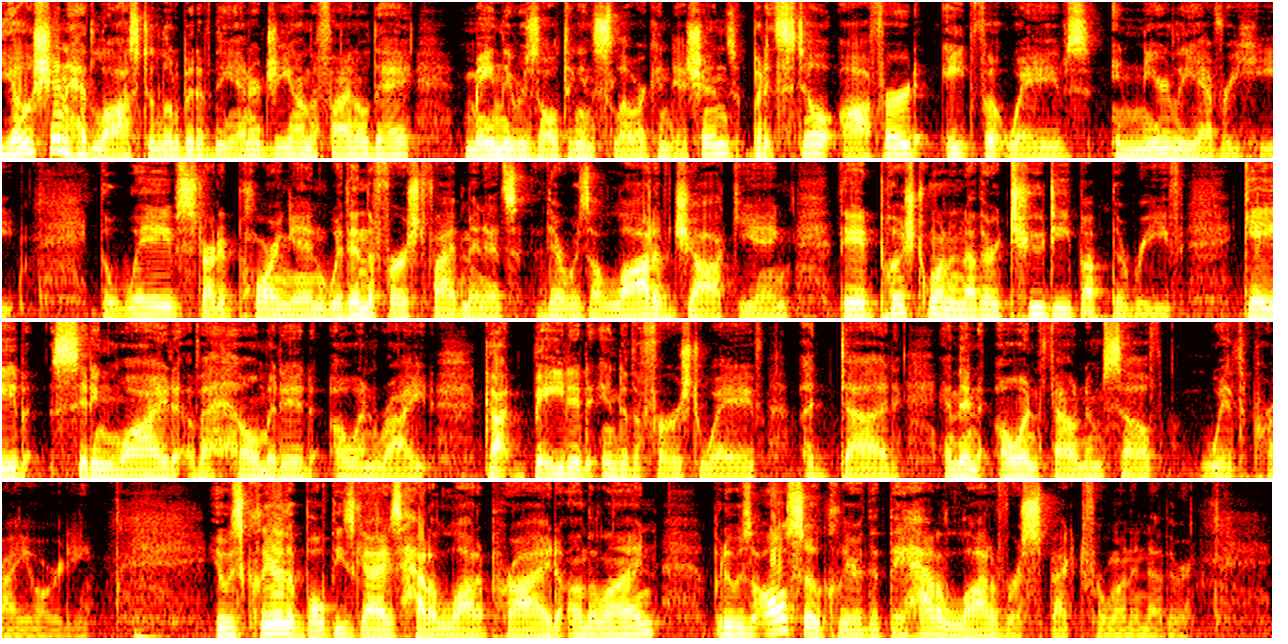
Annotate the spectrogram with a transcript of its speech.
The ocean had lost a little bit of the energy on the final day, mainly resulting in slower conditions, but it still offered eight foot waves in nearly every heat. The waves started pouring in within the first five minutes. There was a lot of jockeying. They had pushed one another too deep up the reef. Gabe, sitting wide of a helmeted Owen Wright, got baited into the first wave, a dud, and then Owen found himself with priority. It was clear that both these guys had a lot of pride on the line, but it was also clear that they had a lot of respect for one another.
